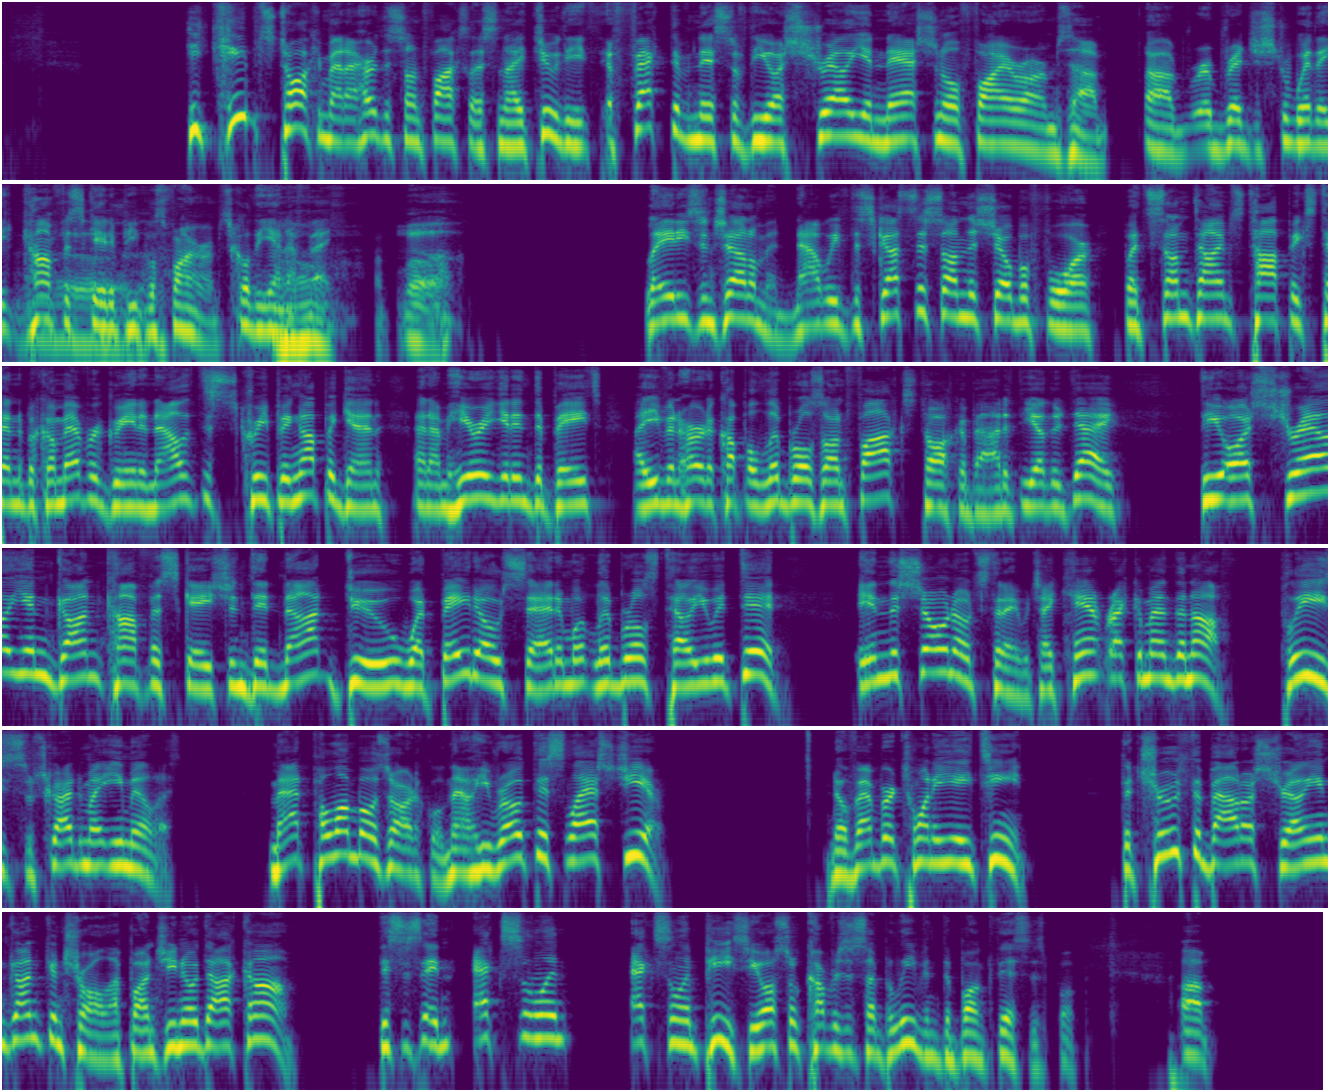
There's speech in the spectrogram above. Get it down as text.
He keeps talking about, I heard this on Fox last night too, the effectiveness of the Australian National Firearms uh, uh, Register, where they confiscated people's firearms. It's called the NFA. Ladies and gentlemen, now we've discussed this on the show before, but sometimes topics tend to become evergreen. And now that this is creeping up again, and I'm hearing it in debates, I even heard a couple liberals on Fox talk about it the other day. The Australian gun confiscation did not do what Beto said and what liberals tell you it did. In the show notes today, which I can't recommend enough, please subscribe to my email list. Matt Palumbo's article. Now, he wrote this last year, November 2018. The truth about Australian gun control up on Bongino.com. This is an excellent, excellent piece. He also covers this, I believe, in Debunk This, his book. Uh,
